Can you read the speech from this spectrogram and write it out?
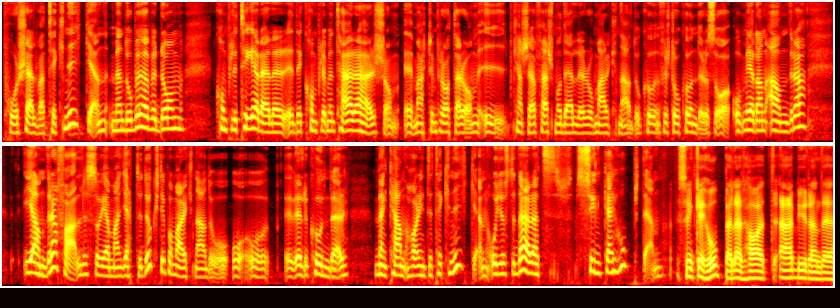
på själva tekniken men då behöver de komplettera eller det komplementära här som eh, Martin pratar om i kanske affärsmodeller och marknad och kund, förstå kunder och så. Och medan andra i andra fall så är man jätteduktig på marknad och, och, och eller kunder men kan, har inte tekniken. Och just det där att synka ihop den. Synka ihop eller ha ett erbjudande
